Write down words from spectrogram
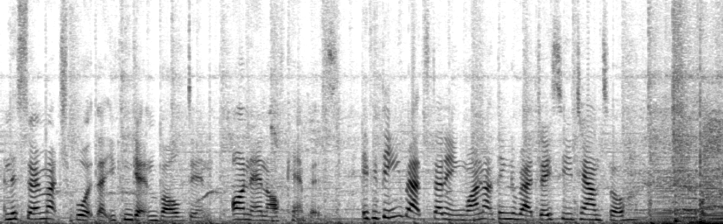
and there's so much sport that you can get involved in on and off campus. If you're thinking about studying, why not think about JCU Townsville?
